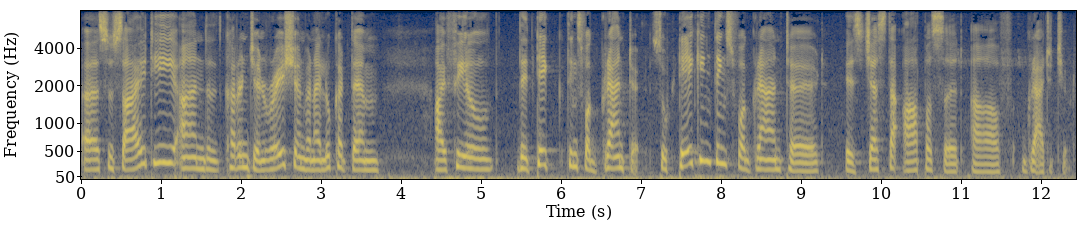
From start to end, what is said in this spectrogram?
uh, society and the current generation, when I look at them, I feel they take things for granted. So taking things for granted is just the opposite of gratitude.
